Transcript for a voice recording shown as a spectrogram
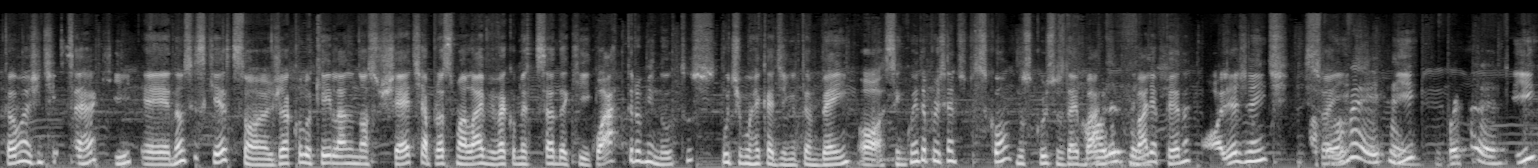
então a gente encerra aqui. É, não se esqueçam, já coloquei lá no nosso chat, a próxima live vai começar daqui 4 minutos. Último recadinho também, ó, 50% de desconto nos cursos da IBAC, vale a pena. Olha, gente, isso Aproveitem. aí. E, importante. E,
